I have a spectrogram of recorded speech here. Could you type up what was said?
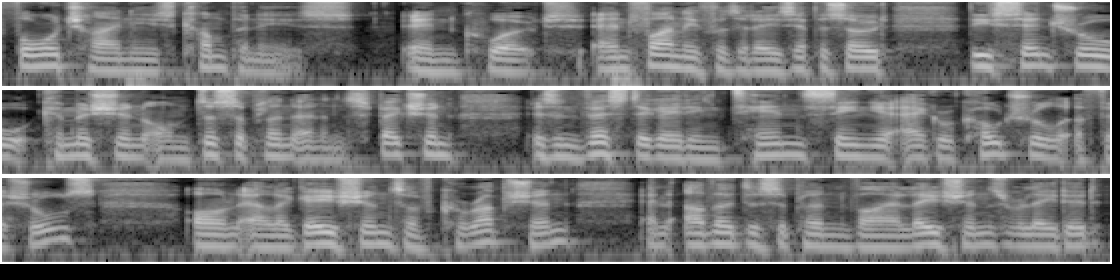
for Chinese companies. End quote. And finally, for today's episode, the Central Commission on Discipline and Inspection is investigating 10 senior agricultural officials on allegations of corruption and other discipline violations related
